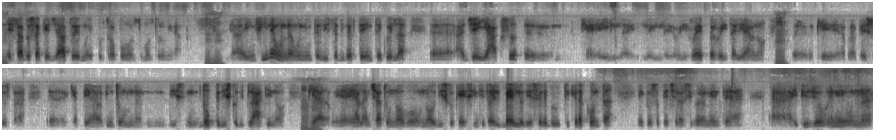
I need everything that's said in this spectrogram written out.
Mm. È stato saccheggiato e purtroppo molto, molto rovinato. Uh-huh. Infine un, un'intervista divertente, quella eh, a J-Ax, eh, che è il, il, il, rapper italiano mm. eh, che adesso sta, eh, che appena ha vinto un, un, doppio disco di platino, uh-huh. che ha, e ha lanciato un nuovo, un nuovo, disco che si intitola Il bello di essere brutti, che racconta, e questo piacerà sicuramente a, a, ai più giovani, un,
